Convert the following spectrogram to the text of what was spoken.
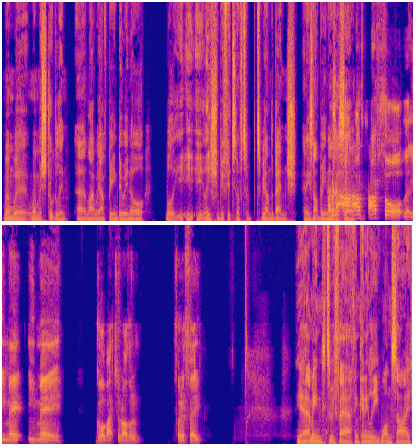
when we're when we're struggling uh, like we have been doing, or well, he, he, at least should be fit enough to, to be on the bench, and he's not been. I mean, I, have I've thought that he may he may go back to Rotherham for a fee. Yeah, I mean, to be fair, I think any League One side,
